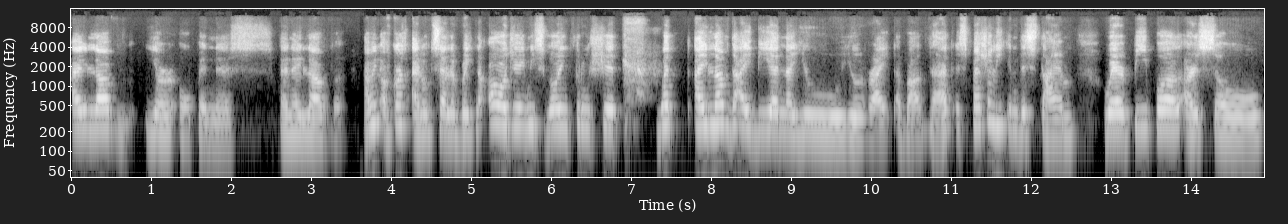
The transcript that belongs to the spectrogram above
I love your openness. And I love, I mean, of course, I don't celebrate na, oh, Jamie's going through shit. But I love the idea na you, you write about that, especially in this time where people are so,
